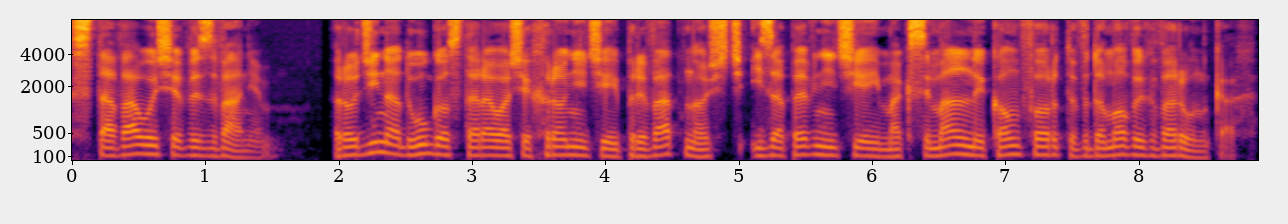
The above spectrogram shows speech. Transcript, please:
stawały się wyzwaniem. Rodzina długo starała się chronić jej prywatność i zapewnić jej maksymalny komfort w domowych warunkach.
